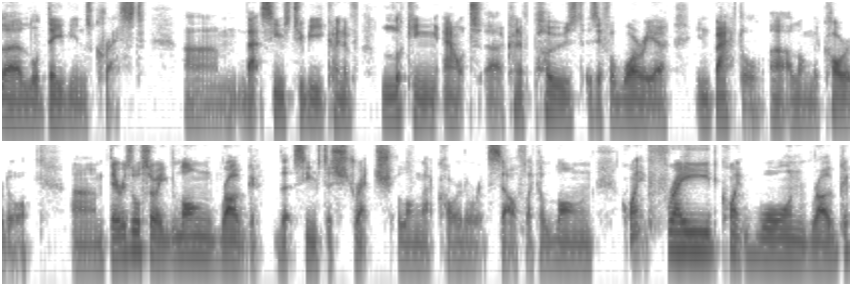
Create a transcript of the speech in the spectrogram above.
uh, Lord Davian's crest. Um, that seems to be kind of looking out, uh, kind of posed as if a warrior in battle uh, along the corridor. Um, there is also a long rug that seems to stretch along that corridor itself, like a long, quite frayed, quite worn rug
